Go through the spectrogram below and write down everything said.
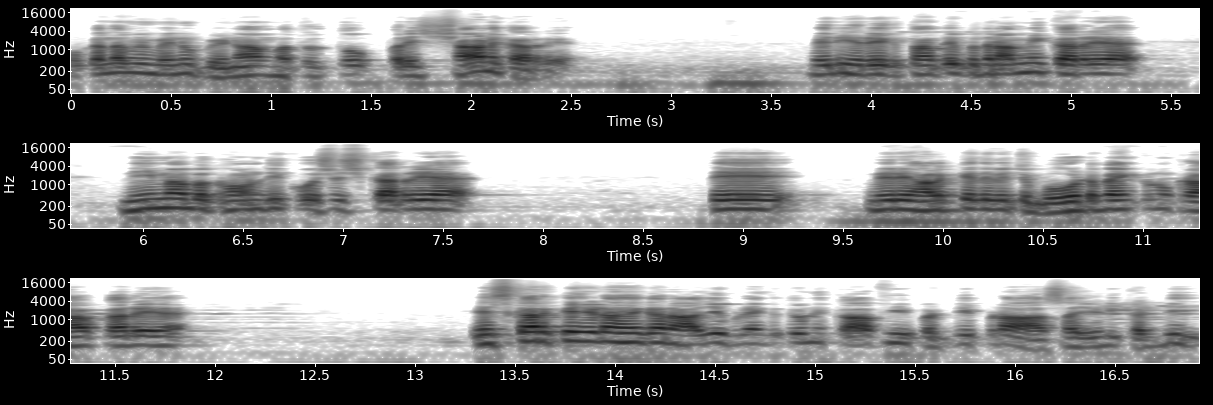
ਉਹ ਕਹਿੰਦਾ ਵੀ ਮੈਨੂੰ ਬਿਨਾਂ ਮਤਲਬ ਤੋਂ ਪਰੇਸ਼ਾਨ ਕਰ ਰਿਹਾ ਮੇਰੀ ਹਰੇਕ ਥਾਂ ਤੇ ਬਦਨਾਮੀ ਕਰ ਰਿਹਾ ਹੈ। ਨੀਮਾ ਵਿਖਾਉਣ ਦੀ ਕੋਸ਼ਿਸ਼ ਕਰ ਰਿਹਾ ਹੈ। ਤੇ ਮੇਰੇ ਹਲਕੇ ਦੇ ਵਿੱਚ ਵੋਟ ਬੈਂਕ ਨੂੰ ਖਰਾਬ ਕਰ ਰਿਹਾ ਹੈ। ਇਸ ਕਰਕੇ ਜਿਹੜਾ ਹੈਗਾ ਰਾਜੇ ਬੜਿੰਗ ਤੇ ਉਹਨੇ ਕਾਫੀ ਵੱਡੀ ਪੜਾਸ ਆ ਜਿਹੜੀ ਕੱਢੀ।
